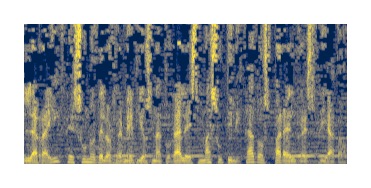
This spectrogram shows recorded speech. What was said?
La raíz es uno de los remedios naturales más utilizados para el resfriado.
